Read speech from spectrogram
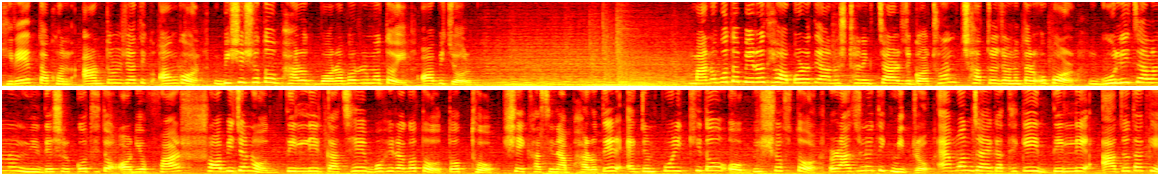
ঘিরে, তখন আন্তর্জাতিক অঙ্গন, বিশেষত ভারত বরাবরের মতোই অবিচল। মানবতা বিরোধী অপরাধে আনুষ্ঠানিক চার্জ গঠন ছাত্র জনতার উপর গুলি চালানোর নির্দেশের কথিত অডিও ফাঁস, সবই যেন দিল্লির কাছে বহিরাগত তথ্য। শেখ হাসিনা ভারতের একজন পরীক্ষিত ও বিশ্বস্ত রাজনৈতিক মিত্র। এমন জায়গা থেকেই দিল্লি আজও তাকে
